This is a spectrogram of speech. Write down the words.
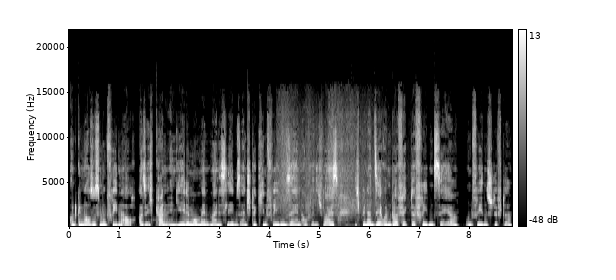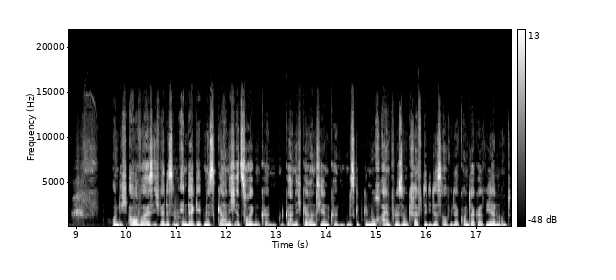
Und genauso ist es mit Frieden auch. Also ich kann in jedem Moment meines Lebens ein Stückchen Frieden säen, auch wenn ich weiß, ich bin ein sehr unperfekter Friedenssäher und Friedensstifter und ich auch weiß, ich werde es im Endergebnis gar nicht erzeugen können und gar nicht garantieren können. Und es gibt genug Einflüsse und Kräfte, die das auch wieder konterkarieren und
